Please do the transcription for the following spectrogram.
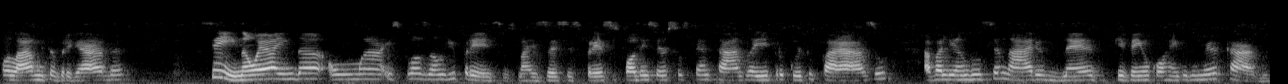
Olá, muito obrigada. Sim, não é ainda uma explosão de preços, mas esses preços podem ser sustentados aí para o curto prazo, avaliando o cenário né, que vem ocorrendo no mercado.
